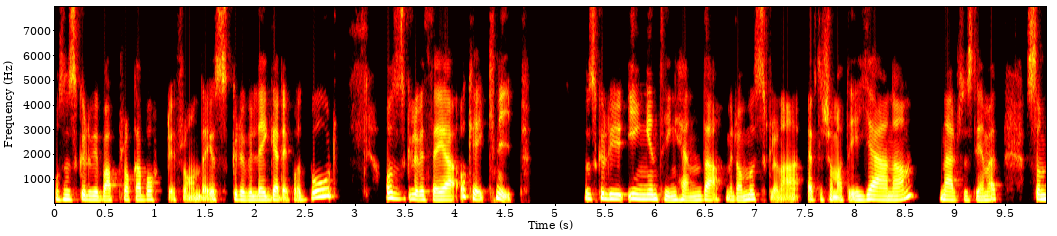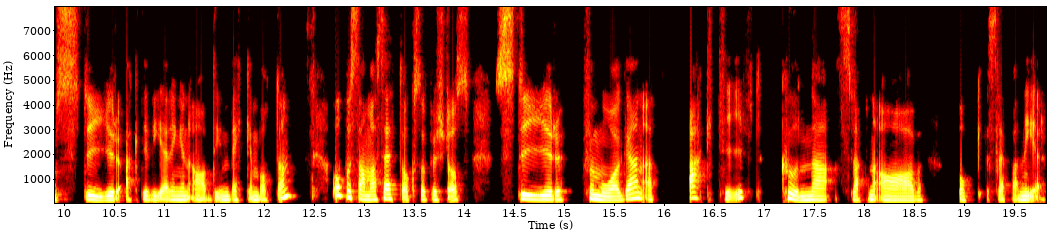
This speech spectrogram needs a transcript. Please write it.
och så skulle vi bara plocka bort det från dig och så skulle vi lägga det på ett bord och så skulle vi säga okej, okay, knip. Då skulle ju ingenting hända med de musklerna eftersom att det är hjärnan nervsystemet som styr aktiveringen av din bäckenbotten. Och på samma sätt också förstås styr förmågan att aktivt kunna slappna av och släppa ner.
